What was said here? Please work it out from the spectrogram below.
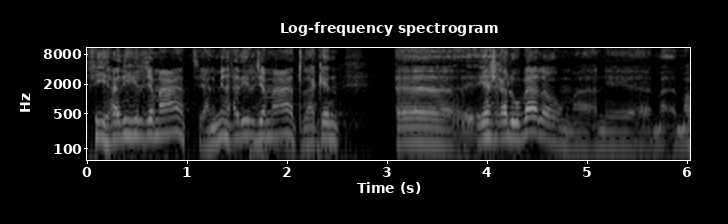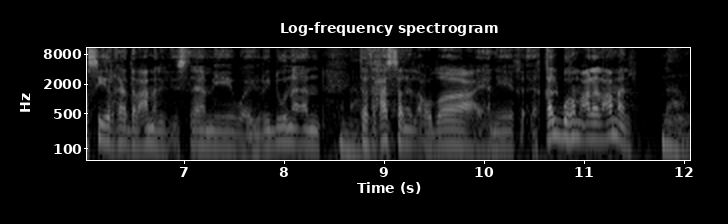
في هذه الجماعات يعني من هذه الجماعات لكن آه، يشغل بالهم يعني مصير هذا العمل الإسلامي ويريدون أن نعم. تتحسن الأوضاع يعني قلبهم على العمل. نعم.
